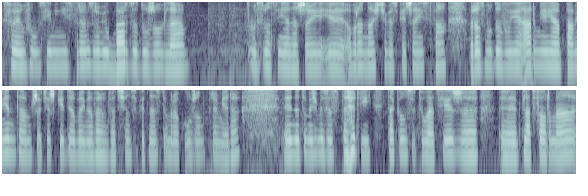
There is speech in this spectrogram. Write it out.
swoją funkcję ministrem. Zrobił bardzo dużo dla wzmocnienia naszej y, obronności, bezpieczeństwa, rozbudowuje armię. Ja pamiętam przecież, kiedy obejmowałem w 2015 roku urząd premiera, y, no to myśmy zastali taką sytuację, że y, Platforma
